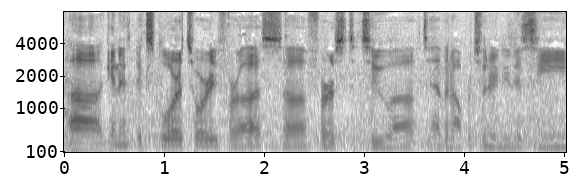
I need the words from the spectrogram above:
Uh, again, exploratory for us. Uh, first, to uh, to have an opportunity to see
